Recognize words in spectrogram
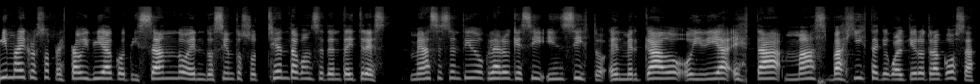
y Microsoft está hoy día cotizando en 280,73. ¿Me hace sentido? Claro que sí. Insisto, el mercado hoy día está más bajista que cualquier otra cosa.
